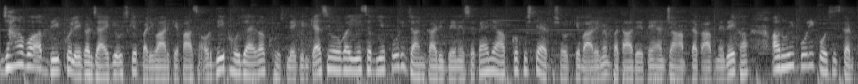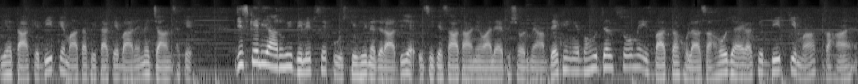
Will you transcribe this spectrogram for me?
जहाँ वो अब दीप को लेकर जाएगी उसके परिवार के पास और दीप हो जाएगा खुश। लेकिन कैसे होगा ये सब, ये पूरी जानकारी देने से पहले आपको पिछले एपिसोड के बारे में बता देते हैं, जहाँ अब तक आपने देखा, आरोही पूरी कोशिश करती है ताकि दीप के माता पिता के बारे में जान सके। जिसके लिए आरोही दिलीप से पूछती हुई नज़र आती है। इसी के साथ आने वाले एपिसोड में आप देखेंगे, बहुत जल्द शो में इस बात का खुलासा हो जाएगा कि दीप की माँ कहाँ है,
